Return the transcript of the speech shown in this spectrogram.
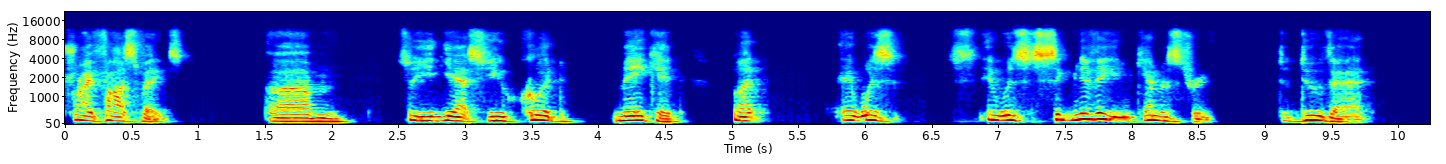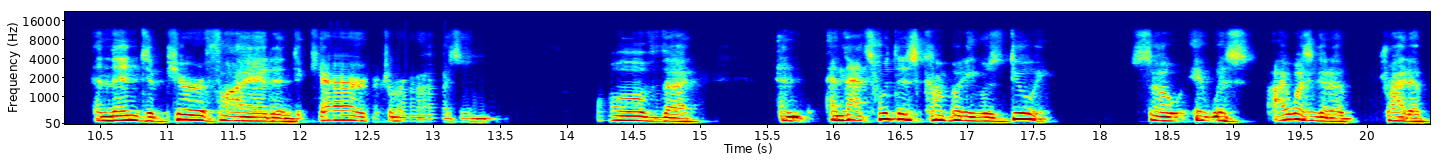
triphosphates. Um, so you, yes, you could make it, but it was it was significant chemistry to do that, and then to purify it and to characterize and all of that, and and that's what this company was doing. So it was I wasn't going to try to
